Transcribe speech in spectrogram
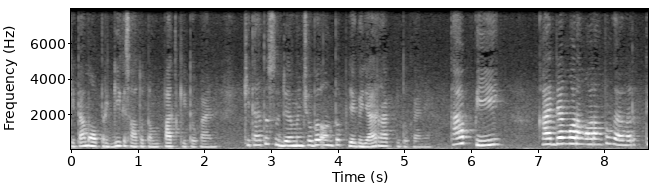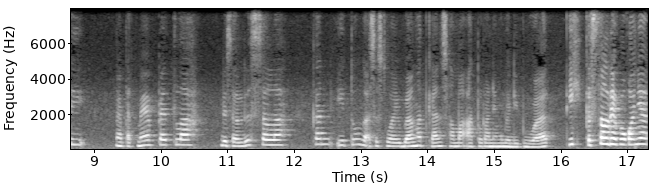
kita mau pergi ke suatu tempat gitu kan kita tuh sudah mencoba untuk jaga jarak gitu kan ya tapi kadang orang-orang tuh nggak ngerti. Mepet-mepet lah desel-desel lah. Kan itu nggak sesuai banget kan sama aturan yang udah dibuat. Ih kesel deh pokoknya.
